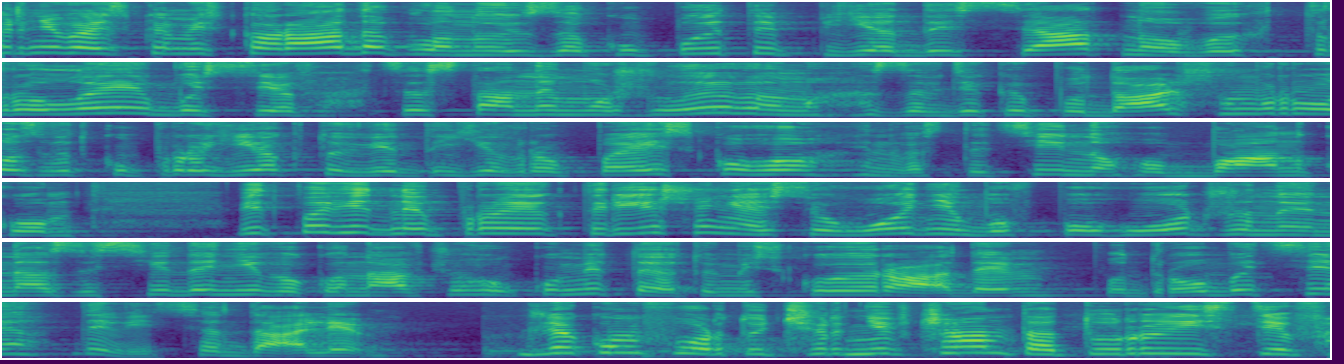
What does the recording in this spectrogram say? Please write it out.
Чернівецька міська рада планує закупити 50 нових тролейбусів. Це стане можливим завдяки подальшому розвитку проєкту від Європейського інвестиційного банку. Відповідний проєкт рішення сьогодні був погоджений на засіданні виконавчого комітету міської ради. Подробиці дивіться далі. Для комфорту чернівчан та туристів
